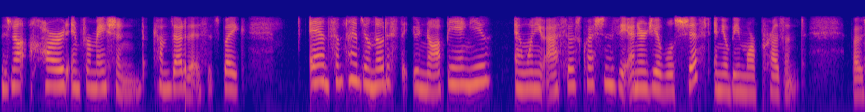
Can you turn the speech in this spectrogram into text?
there's not hard information that comes out of this. It's like, and sometimes you'll notice that you're not being you. And when you ask those questions, the energy will shift and you'll be more present. If I was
